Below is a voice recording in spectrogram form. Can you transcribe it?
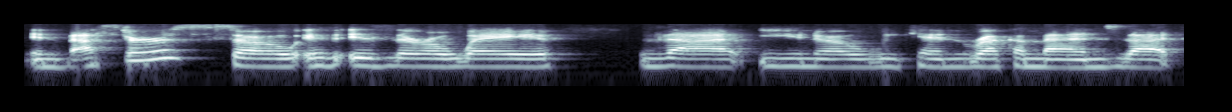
investors? So if, is there a way that you know we can recommend that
